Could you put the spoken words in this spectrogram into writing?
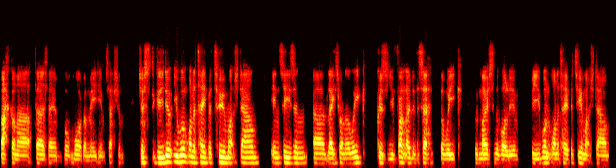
back on a Thursday, more of a medium session. Just because you do, you wouldn't want to taper too much down in season uh, later on in the week because you front loaded the set the week with most of the volume, but you wouldn't want to taper too much down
